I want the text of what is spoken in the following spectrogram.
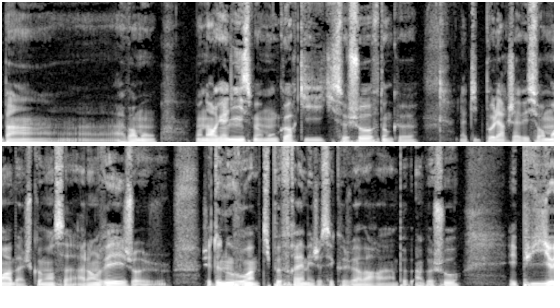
ben, avoir mon, mon organisme, mon corps qui, qui se chauffe. Donc la petite polaire que j'avais sur moi, ben, je commence à, l'enlever. J'ai de nouveau un petit peu frais, mais je sais que je vais avoir un peu, un peu chaud. Et puis,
